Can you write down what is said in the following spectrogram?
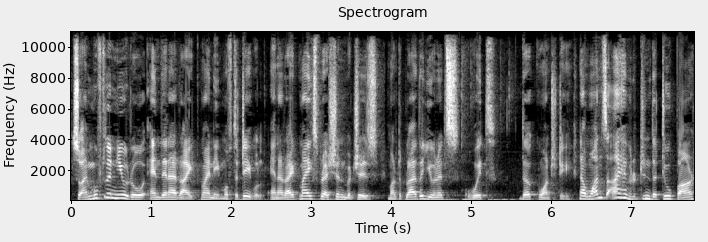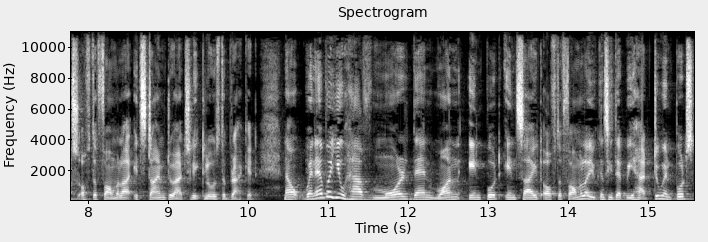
So I move to the new row and then I write my name of the table and I write my expression, which is multiply the units with the quantity. Now, once I have written the two parts of the formula, it's time to actually close the bracket. Now, whenever you have more than one input inside of the formula, you can see that we had two inputs.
